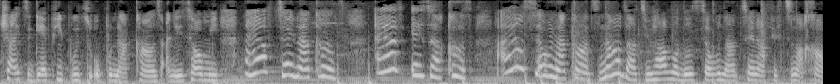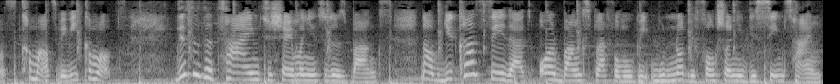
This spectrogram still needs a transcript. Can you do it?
try to get people to open accounts and they tell me I have 10 accounts, I have 8 accounts, I have 7 accounts. Now that you have all those 7 and 10 and 15 accounts, come out, baby, come out. This is the time to share money into those banks. Now, you can't say that all banks platform will be will not be functioning the same time.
